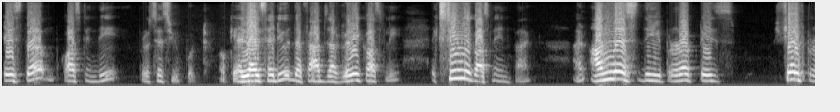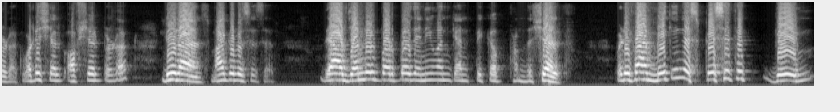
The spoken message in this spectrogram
is the cost in the process you put okay? As I said you the fabs are very costly extremely costly in fact. And unless the product is shelf product. What is shelf off shelf product? DRAMs microprocessor. They are general purpose anyone can pick up from the shelf. But if I am making a specific game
